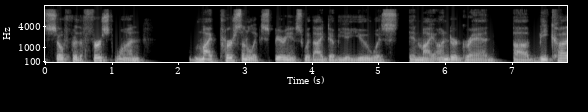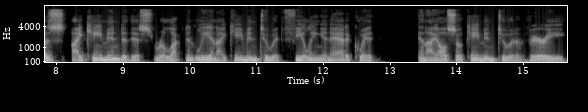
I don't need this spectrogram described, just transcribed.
So, for the first one, my personal experience with IWU was in my undergrad uh, because I came into this reluctantly and I came into it feeling inadequate. And I also came into it a very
